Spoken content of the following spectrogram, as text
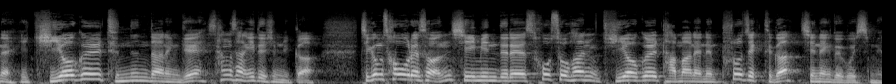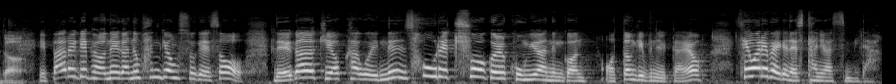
네, 이 기억을 듣는다는 게 상상이 되십니까? 지금 서울에선 시민들의 소소한 기억을 담아내는 프로젝트가 진행되고 있습니다. 이 빠르게 변해가는 환경 속에서 내가 기억하고 있는 서울의 추억을 공유하는 건 어떤 기분일까요? 생활의 발견에서 다녀왔습니다.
